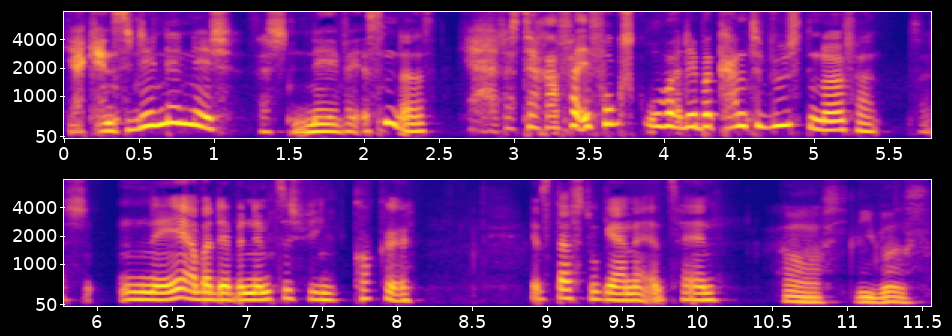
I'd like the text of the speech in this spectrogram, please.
ja, kennst du den denn nicht? Sag ich, nee, wer ist denn das? Ja, das ist der Raphael Fuchsgruber, der bekannte Wüstenläufer. Sag ich, nee, aber der benimmt sich wie ein Gockel. Jetzt darfst du gerne erzählen. Ja, ich liebe es.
